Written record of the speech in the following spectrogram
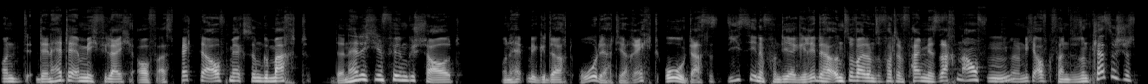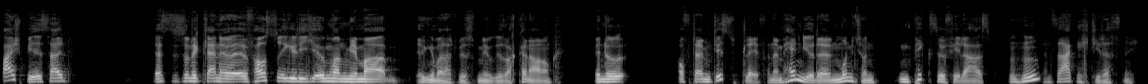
und dann hätte er mich vielleicht auf Aspekte aufmerksam gemacht. dann hätte ich den Film geschaut und hätte mir gedacht, oh, der hat ja recht. Oh, das ist die Szene, von der er geredet hat und so weiter und so fort. Dann fallen mir Sachen auf, mhm. die mir noch nicht aufgefallen sind. So ein klassisches Beispiel ist halt, das ist so eine kleine äh, Faustregel, die ich irgendwann mir mal, irgendjemand hat es mir gesagt, keine Ahnung. Wenn du auf deinem Display von deinem Handy oder deinem Monitor einen Pixelfehler hast, mhm. dann sage ich dir das nicht.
